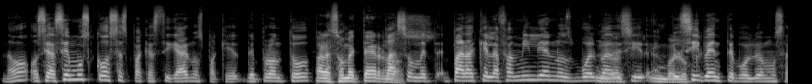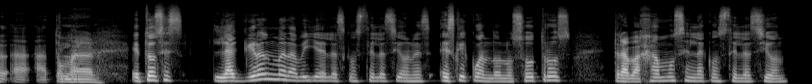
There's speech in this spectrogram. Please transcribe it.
¿no? O sea, hacemos cosas para castigarnos, para que de pronto, Para someternos. para, someter- para que la familia nos vuelva a decir, involucre. sí, vente, volvemos a, a- a tomar. Claro. Entonces, la gran maravilla de las constelaciones es que cuando nosotros trabajamos en la constelación,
